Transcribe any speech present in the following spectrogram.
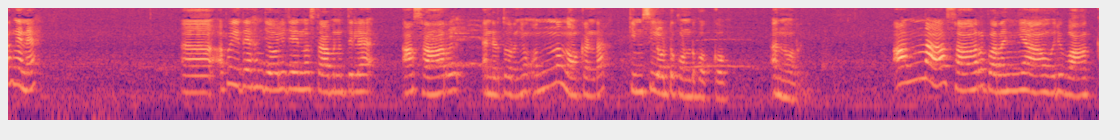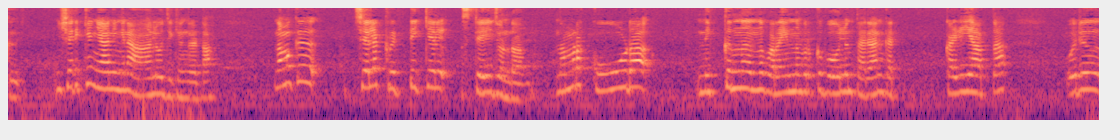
അങ്ങനെ അപ്പോൾ അപ്പൊ ഇദ്ദേഹം ജോലി ചെയ്യുന്ന സ്ഥാപനത്തിലെ ആ സാറ് എന്റെ അടുത്ത് പറഞ്ഞു ഒന്നും നോക്കണ്ട കിംസിലോട്ട് കൊണ്ടുപോക്കോ എന്ന് പറഞ്ഞു. അന്ന് ആ സാറ് പറഞ്ഞ ആ ഒരു വാക്ക് ശരിക്കും ഞാൻ ഇങ്ങനെ ആലോചിക്കും കേട്ടാ. നമുക്ക് ചില ക്രിട്ടിക്കൽ സ്റ്റേജ് ഉണ്ടാകും. നമ്മുടെ കൂടെ നിൽക്കുന്ന എന്ന് പറയുന്നവർക്ക് പോലും തരാൻ കഴിയാത്ത ഒരു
